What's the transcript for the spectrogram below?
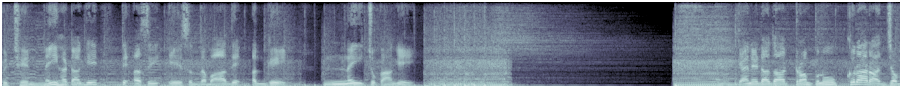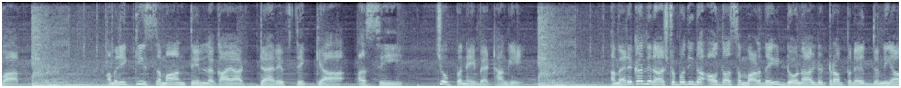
ਪਿੱਛੇ ਨਹੀਂ ਹਟਾਂਗੇ ਤੇ ਅਸੀਂ ਇਸ ਦਬਾਅ ਦੇ ਅੱਗੇ ਨਹੀਂ ਝੁਕਾਂਗੇ। ਕੈਨੇਡਾ ਦਾ ਟਰੰਪ ਨੂੰ ਕਰਾਰਾ ਜਵਾਬ। ਅਮਰੀਕੀ ਸਮਾਨ ਤੇ ਲਗਾਇਆ ਟੈਰਿਫ ਤੇ ਕਿਹਾ ਅਸੀਂ ਚੁੱਪ ਨਹੀਂ ਬੈਠਾਂਗੇ। ਅਮਰੀਕਾ ਦੇ ਰਾਸ਼ਟਰਪਤੀ ਦਾ ਅਹੁਦਾ ਸੰਭਾਲਦੇ ਹੀ ਡੋਨਾਲਡ ਟਰੰਪ ਨੇ ਦੁਨੀਆ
